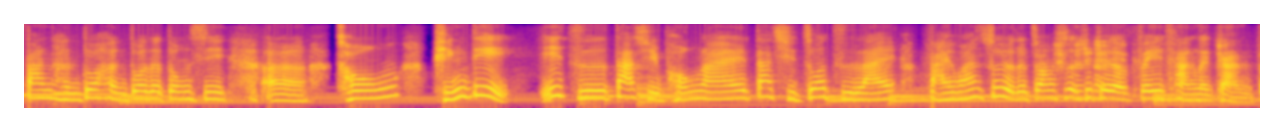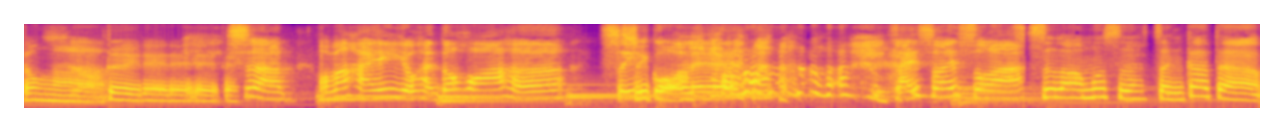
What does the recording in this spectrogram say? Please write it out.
搬很多很多的东西，呃从平地。一直搭起棚来，搭起桌子来，摆完所有的装饰，就觉得非常的感动啊！对对对对对，是啊，我们还有很多花和水果嘞，来说一说啊。是了，牧师，整个的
